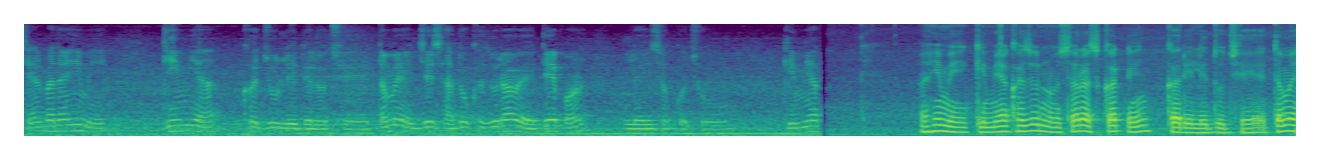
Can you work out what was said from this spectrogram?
ત્યારબાદ અહીં મેં કિમિયા ખજૂર લીધેલો છે. તમે જે સાદો ખજૂર આવે તે પણ લઈ શકો છો. કિમિયા અહીં મેં કિમિયા ખજૂરનું સરસ કટિંગ કરી લીધું છે. તમે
